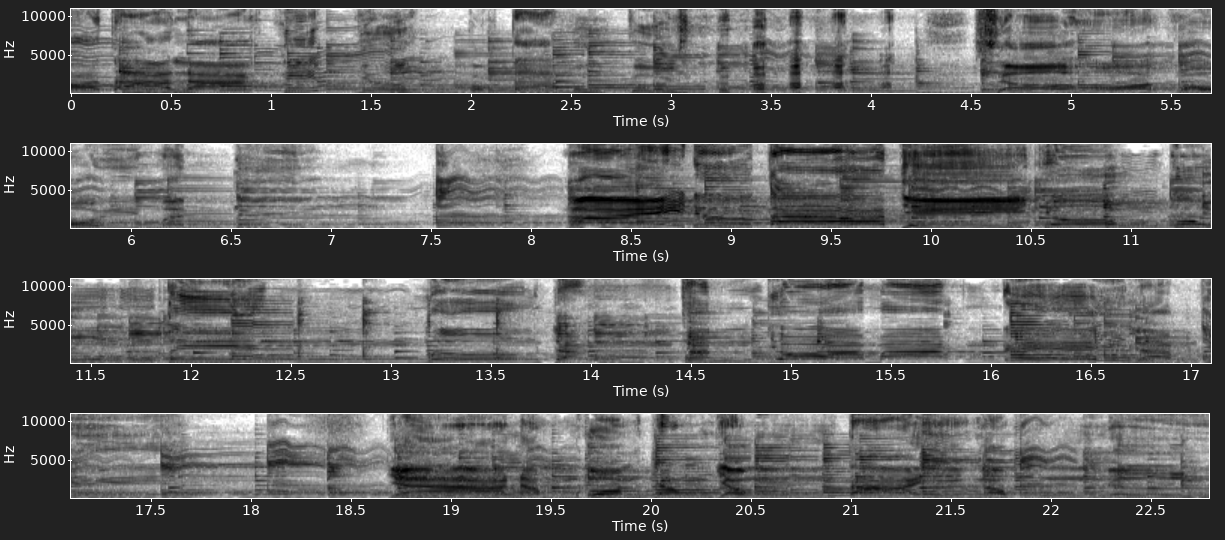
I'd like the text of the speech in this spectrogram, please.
Cho ta là kiếp nhược, còn ta muốn cười. Sợ họ gọi mình điên. Hãy đưa ta về chốn cung tiên mượn trăng thanh gió mát để làm duyên. Và nằm gọn trong vòng tay ngọc nữ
